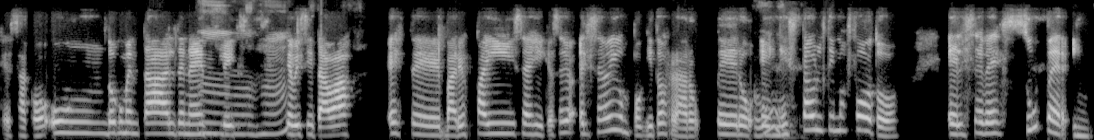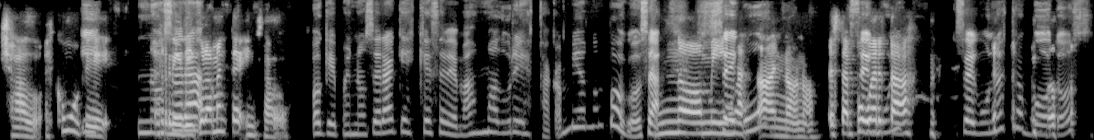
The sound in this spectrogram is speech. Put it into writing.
que sacó un documental de Netflix que visitaba este, varios países y qué sé yo. Él se veía un poquito raro, pero en esta última foto, él se ve súper hinchado. Es como Y que no será, ridículamente hinchado. Ok, pues no será que es que se ve más maduro y está cambiando un poco. O sea, No, mi según- ay, no, no. Está en pubertad. según nuestros votos,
